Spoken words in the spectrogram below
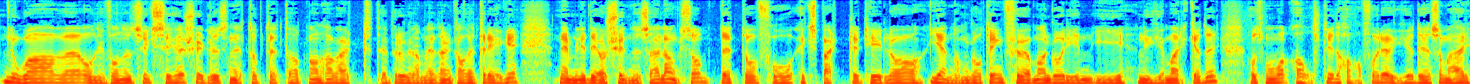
Noe av eh, oljefondets suksess skyldes nettopp dette at man har vært det programlederen kaller trege, nemlig det å skynde seg langsomt. Dette å få eksperter til å gjennomgå ting før man går inn i nye markeder. Og så må man alltid ha for øye det som er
